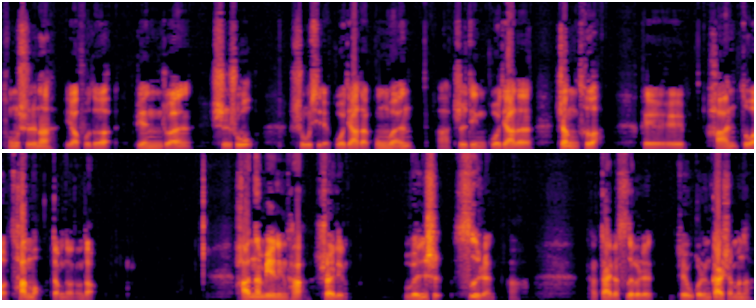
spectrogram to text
同时呢，也要负责编纂史书、书写国家的公文啊，制定国家的政策，给韩做参谋等等等等。韩呢，命令他率领文士四人啊，他带着四个人，这五个人干什么呢？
